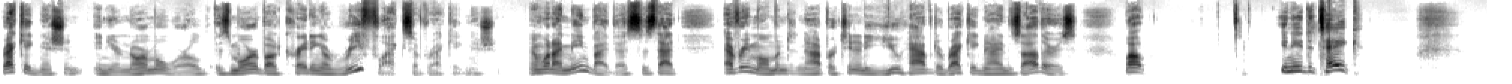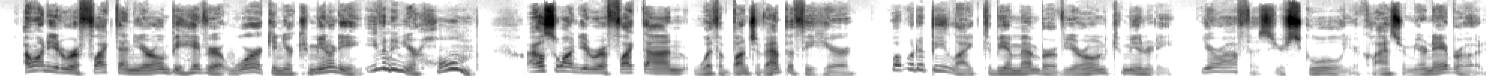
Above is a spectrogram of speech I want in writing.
Recognition in your normal world is more about creating a reflex of recognition. And what I mean by this is that every moment and opportunity you have to recognize others, well, you need to take. I want you to reflect on your own behavior at work, in your community, even in your home. I also want you to reflect on, with a bunch of empathy here, what would it be like to be a member of your own community, your office, your school, your classroom, your neighborhood,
